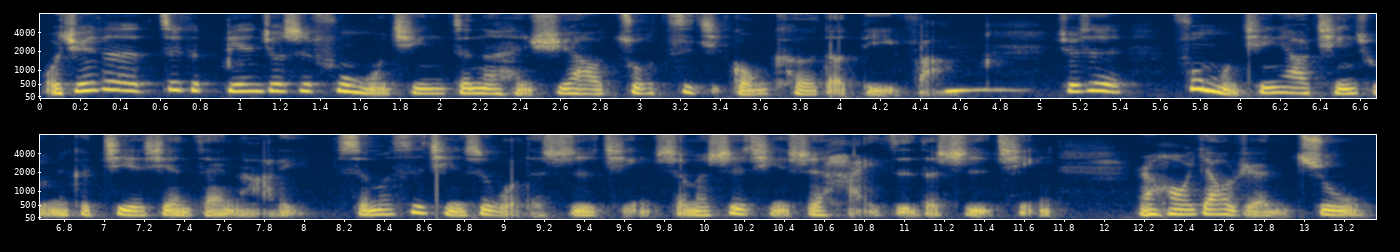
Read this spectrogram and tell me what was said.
我觉得这个边就是父母亲真的很需要做自己功课的地方，嗯、就是父母亲要清楚那个界限在哪里，什么事情是我的事情，什么事情是孩子的事情，然后要忍住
